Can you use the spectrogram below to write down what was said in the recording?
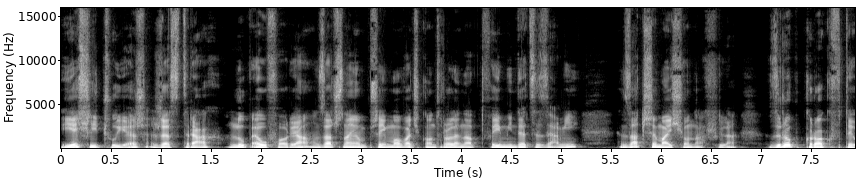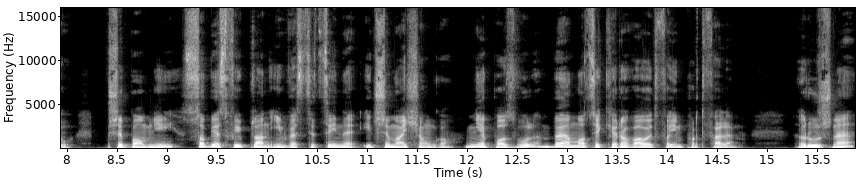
Jeśli czujesz, że strach lub euforia zaczynają przejmować kontrolę nad Twoimi decyzjami, zatrzymaj się na chwilę. Zrób krok w tył. Przypomnij sobie swój plan inwestycyjny i trzymaj się go. Nie pozwól, by emocje kierowały Twoim portfelem. Różne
